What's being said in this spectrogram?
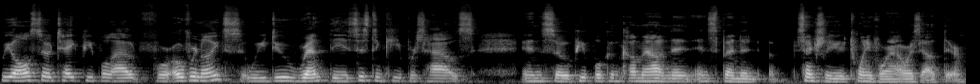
We also take people out for overnights. We do rent the assistant keeper's house, and so people can come out and, and spend an, essentially 24 hours out there.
